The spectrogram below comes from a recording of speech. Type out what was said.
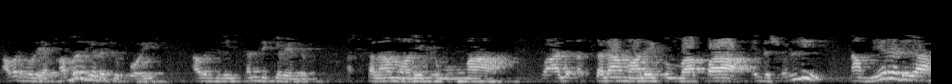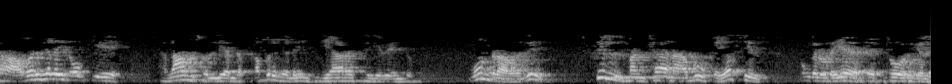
அவர்களுடைய கபர்களுக்கு போய் அவர்களை சந்திக்க வேண்டும். அஸ்லாம் அலைக்கும் உம்மா. அஸ்லாம் அலைக்கும் வாப்பா என்று சொல்லி நாம் நேரடியாக அவர்களை நோக்கியே சலாம் சொல்லி அந்த கபர்களை தியார செய்ய வேண்டும். மூன்றாவது சில் மன்சான அபு கயசில் உங்களுடைய பெற்றோர்கள்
